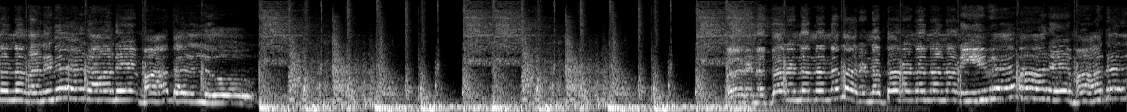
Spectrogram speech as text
నన్న నన్నే నానే మాదల్లు తరుణ తరుణ నన్న తరుణ తరుణ నన్న నీవే మానే మాదల్లో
